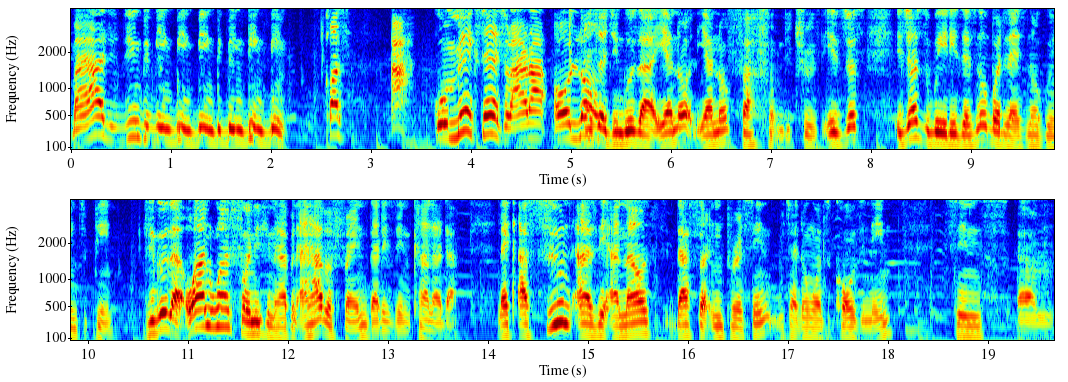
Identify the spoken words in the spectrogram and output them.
my heart is doing gbing gbing gbing gbing gbing gbing cause ah kò make sense Also, ọlọ́run Jingoza, you're not you're not far from the truth. It's just it's just the way it is. There's nobody that is not going to pain. Jingoza, one one funny thing happened. I have a friend that is in Canada. Like as soon as they announced that certain person, which I don't want to call the name, since um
